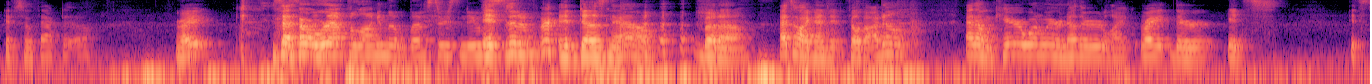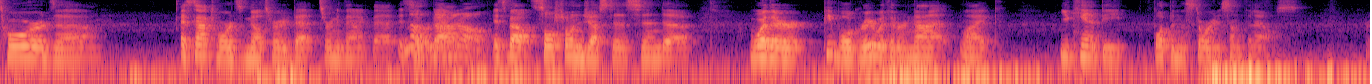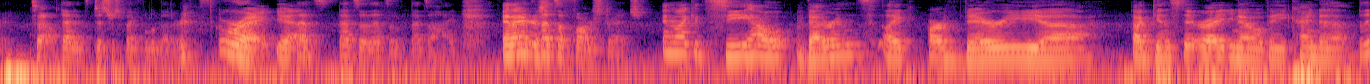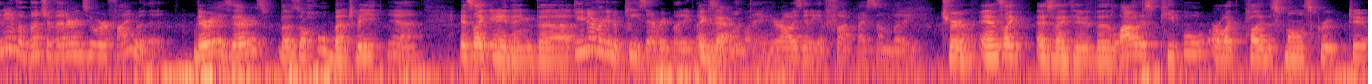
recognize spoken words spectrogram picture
if so facto, right? Is that how it Does works? that belong in the Webster's new It- set of words? It does now, but um, that's how I kind of feel about. It. I don't, I don't care one way or another. Like, right there, it's, it's towards uh, it's not towards military vets or anything like that. It's no, about, not at all. It's about social injustice and uh, whether people agree with it or not. Like, you can't be flipping the story to something else. Right. So, That it's disrespectful to veterans. right, yeah, That's that's a that's a that's a hype. and I That's, understand. that's a far stretch. And I could see how veterans like are very uh, against it, right? You know, they kind of But then you have a bunch of veterans who are fine with it. There is there is there's a whole bunch, but you, Yeah. it's like anything. The You're never gonna please everybody by doing Exactly. one thing. You're always gonna get fucked by somebody. true, and it's like it's the thing too. The loudest people are like probably the smallest group too.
